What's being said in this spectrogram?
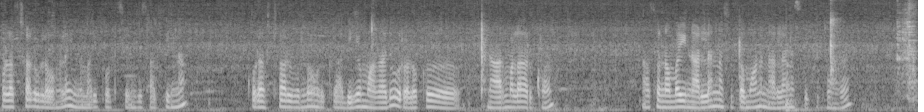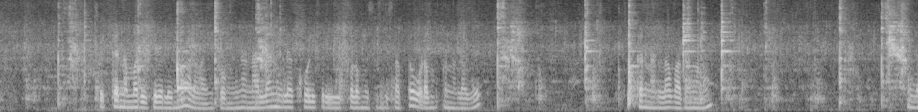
கொலஸ்ட்ரால் உள்ளவங்களாம் இந்த மாதிரி போட்டு செஞ்சு சாப்பிட்டிங்கன்னா கொலஸ்ட்ரால் வந்து உங்களுக்கு அதிகமாகாது. ஓரளவுக்கு நார்மலாக இருக்கும். நான் சொன்ன மாதிரி நல்லெண்ணெய் சுத்தமான நல்லெண்ணெய் சேர்த்துக்கோங்க. சிக்கன் நம்ம வைக்கிறது இல்லைங்களா? அதை வாங்கிக்கோங்க. ஏன்னா நல்லெண்ணெயில் கோழிக்கறி குழம்பு செஞ்சு சாப்பிட்டா உடம்புக்கும் நல்லது. சிக்கன் நல்லா வதங்கணும். அந்த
